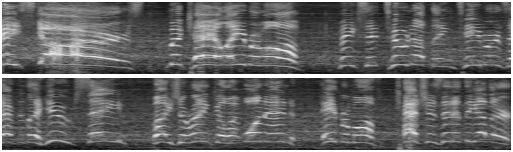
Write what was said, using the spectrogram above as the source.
He scores! Makes it 2-0 T-Birds after the huge save by Zherenko at one end. Abramov catches it at the other.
